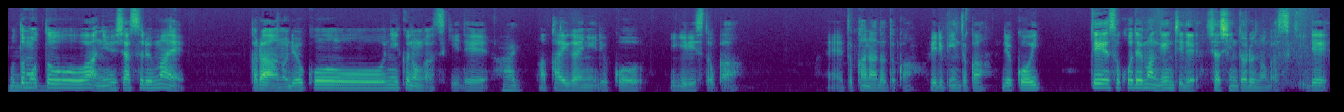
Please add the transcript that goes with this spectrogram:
もともとは入社する前からあの旅行に行くのが好きで、はいまあ、海外に旅行、イギリスとか、えー、とカナダとかフィリピンとか旅行行って、そこでまあ現地で写真撮るのが好きで、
